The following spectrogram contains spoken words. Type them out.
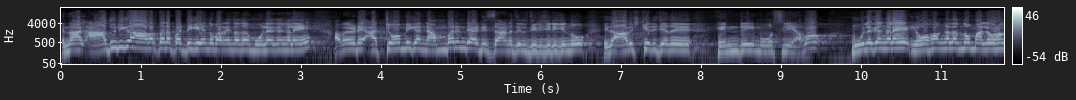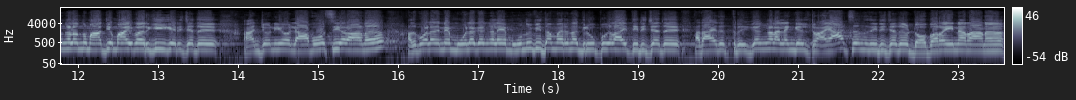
എന്നാൽ ആധുനിക ആവർത്തന പട്ടിക എന്ന് പറയുന്നത് മൂലകങ്ങളെ അവയുടെ അറ്റോമിക നമ്പറിന്റെ അടിസ്ഥാനത്തിൽ തിരിച്ചിരിക്കുന്നു. ഇത് ആവിഷ്കരിച്ചത് ഹെൻറി മോസ്ലിയാണ്. അപ്പോൾ മൂലകങ്ങളെ ലോഹങ്ങളെന്നും അലോഹങ്ങളെന്നും ആദ്യമായി വർഗീകരിച്ചത് ആന്റോണിയോ ലാവോസിയറാണ് അതുപോലെ തന്നെ മൂലകങ്ങളെ മൂന്ന് വിധം വരുന്ന ഗ്രൂപ്പുകളായി തിരിച്ചത്. അതായത് ത്രികങ്ങൾ അല്ലെങ്കിൽ ട്രയാഡ്സ് എന്ന് തിരിച്ചത് ഡൊബറൈനറാണ്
